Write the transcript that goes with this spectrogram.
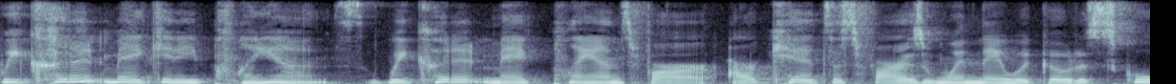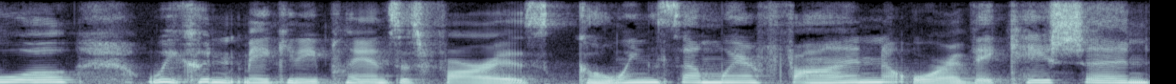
we couldn't make any plans. We couldn't make plans for our, kids as far as when they would go to school. We couldn't make any plans as far as going somewhere fun or a vacation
